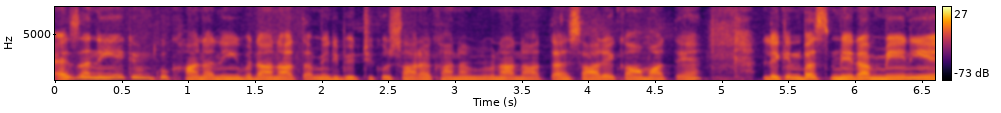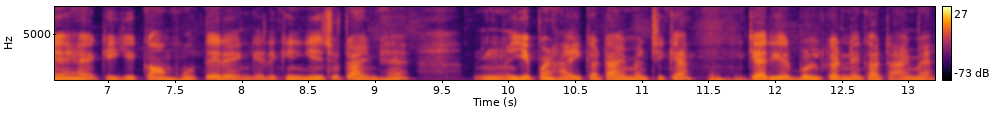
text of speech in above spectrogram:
ऐसा नहीं है कि उनको खाना नहीं बनाना आता, मेरी बेटी को सारा खाना भी बनाना आता है, सारे काम आते हैं। लेकिन बस मेरा मेन ये है कि ये काम होते रहेंगे। लेकिन ये जो टाइम है ये पढ़ाई का टाइम है, ठीक है? कैरियर बिल्ड करने का टाइम है।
